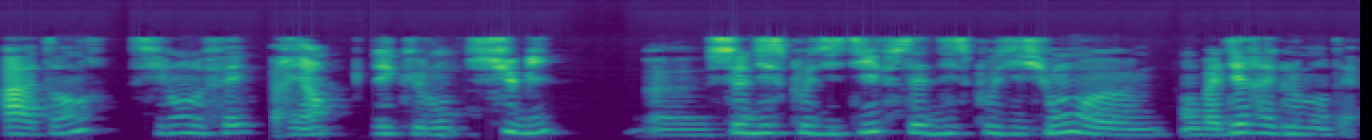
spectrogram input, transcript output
à atteindre si l'on ne fait rien et que l'on subit euh, ce dispositif, cette disposition, euh, on va dire, réglementaire.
